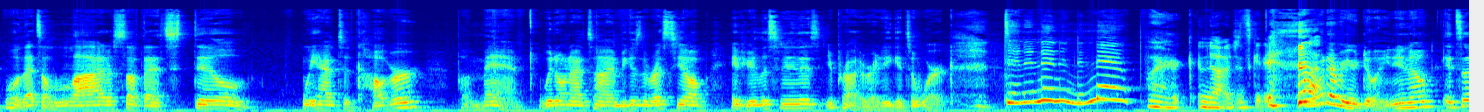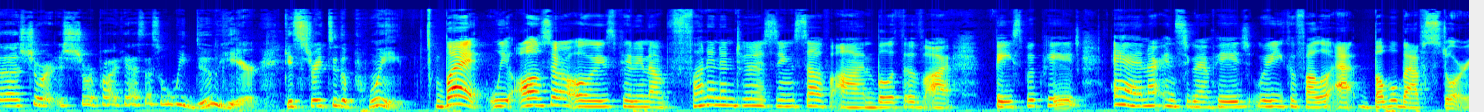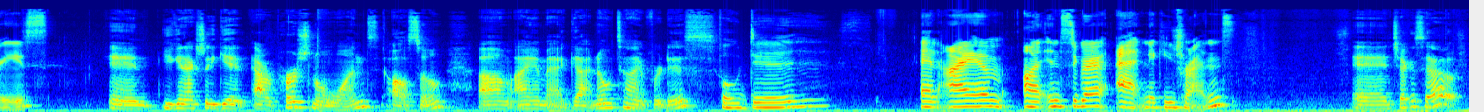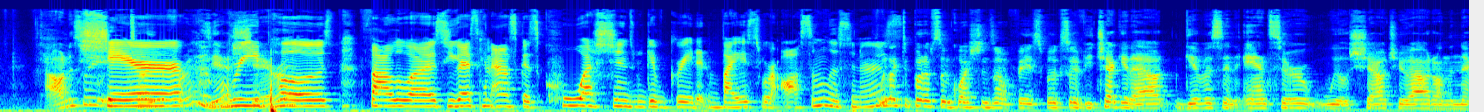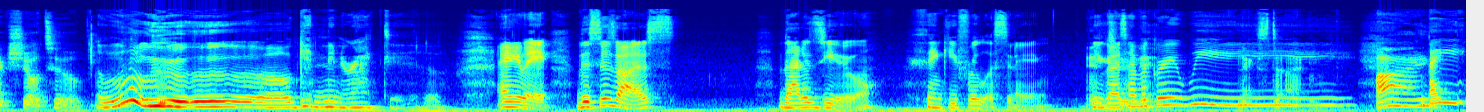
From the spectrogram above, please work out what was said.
Well, that's a lot of stuff that still we have to cover. But man, we don't have time because the rest of y'all, if you're listening to this, you're probably ready to get to work. Work. No, I'm just kidding. or whatever you're doing, you know? It's a short it's a short podcast. That's what we do here. Get straight to the point. But we also are always putting up fun and interesting stuff on both of our Facebook page and our Instagram page, where you can follow at Bubble Bath Stories. And you can actually get our personal ones also. Um, I am at Got No Time for This. For this. And I am on Instagram at Nikki Trends. And check us out. Honestly, Share, tell your friends. Yeah, share repost, follow us. You guys can ask us questions. We give great advice. We're awesome listeners. We like to put up some questions on Facebook, so if you check it out, give us an answer. We'll shout you out on the next show too. Ooh, getting interactive. Anyway, this is us. That is you. Thank you for listening. you guys have a great week. next time. Bye. Bye.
